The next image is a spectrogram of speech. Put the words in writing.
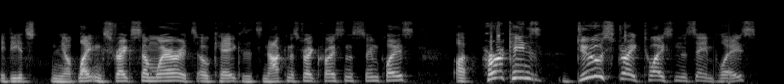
if you get, you know, if lightning strikes somewhere, it's okay because it's not going to strike twice in the same place. Uh, hurricanes do strike twice in the same place,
